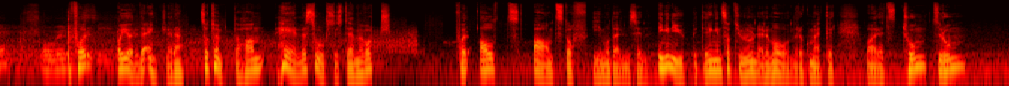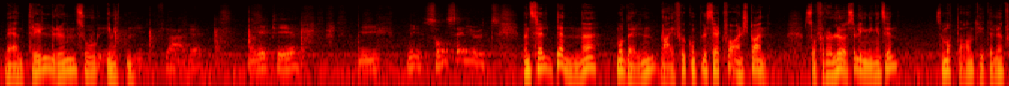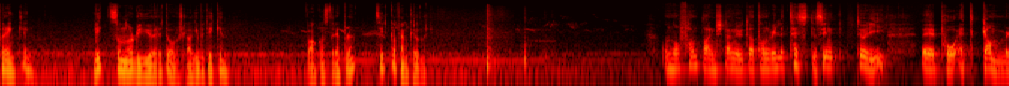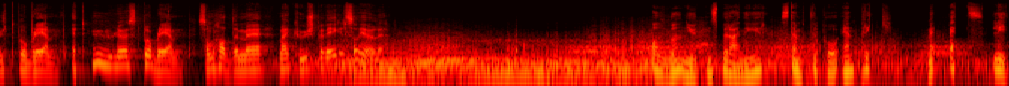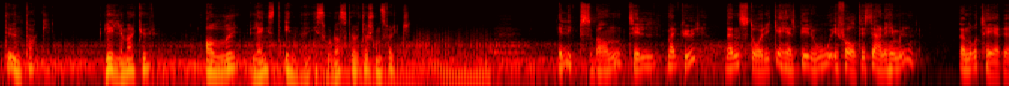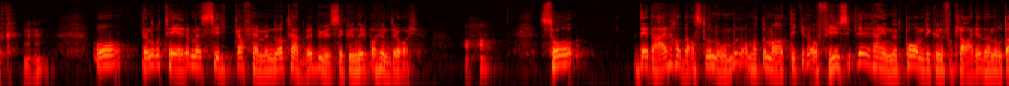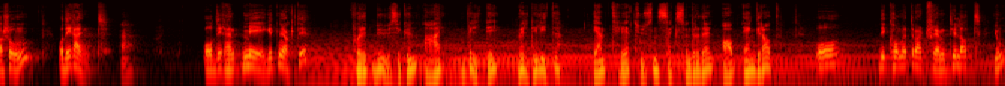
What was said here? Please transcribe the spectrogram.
Over For å gjøre det enklere så tømte han hele solsystemet vårt for alt annet stoff i modellen sin. Ingen Jupiter, ingen Saturn eller måner og kometer. Bare et tomt rom med en trill rund sol i midten. Sånn ser det ut. Men selv denne modellen blei for komplisert for Einstein. Så for å løse ligningen sin, så måtte han ty til en forenkling. Litt som når du gjør et overslag i butikken. Hva koster eplet? Ca. fem kroner. Og nå fant Einstein ut at han ville teste sin teori eh, på et gammelt problem. Et uløst problem som hadde med Merkurs bevegelse å gjøre. Alle Newtons beregninger stemte på en prikk, med ett lite unntak. Lille Merkur. Aller lengst inne i solas gravitasjonsfelt. Ellipsebanen til Merkur den står ikke helt i ro i forhold til stjernehimmelen. Den roterer. Og den roterer med ca. 530 buesekunder på 100 år. Aha. Så det der hadde astronomer og matematikere og fysikere regnet på om de kunne forklare den rotasjonen, og de regnet. Ja. Og de regnet meget nøyaktig. For et buesekund er veldig, veldig lite. En 3600-del av en grad. Og de kom etter hvert frem til at jo,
